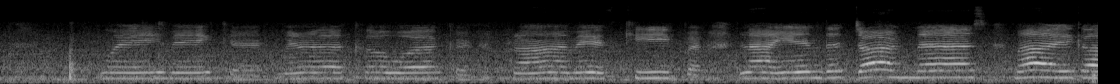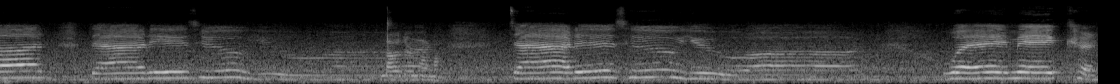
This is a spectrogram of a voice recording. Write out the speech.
Waymaker, miracle worker, promise keeper, light in the darkness, my God, that is who you are. Louder, mama. That is who you are. Waymaker,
